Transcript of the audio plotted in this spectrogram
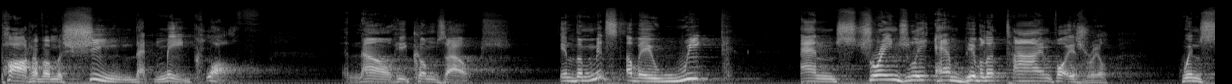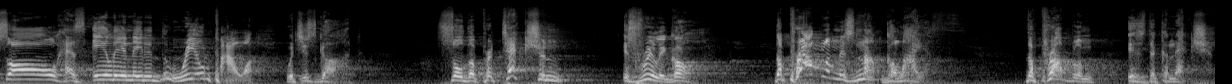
part of a machine that made cloth. And now he comes out in the midst of a weak and strangely ambivalent time for Israel when Saul has alienated the real power, which is God. So the protection is really gone. The problem is not Goliath, the problem is the connection.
